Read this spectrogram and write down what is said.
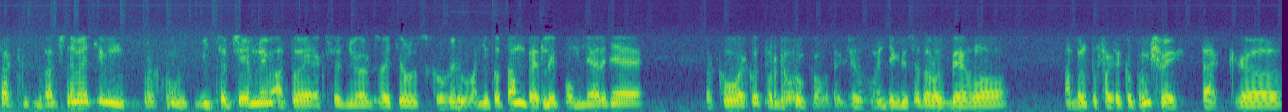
Tak začneme tím trochu více příjemným a to je, jak se New York zvetil z covidu. Oni to tam vedli poměrně takovou jako tvrdou rukou, takže v momentě, kdy se to rozběhlo a byl to fakt jako průšvih, tak uh,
